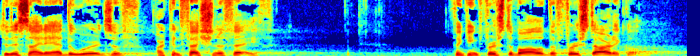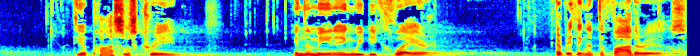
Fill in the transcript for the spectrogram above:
To this, I'd add the words of our confession of faith thinking first of all of the first article, the Apostles' Creed. In the meaning, we declare everything that the Father is,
